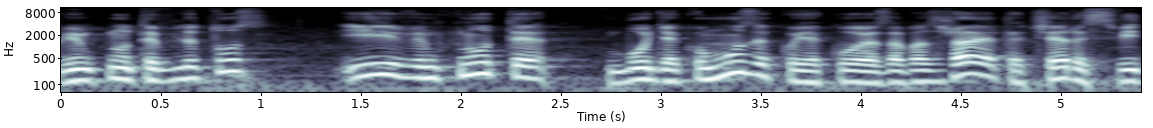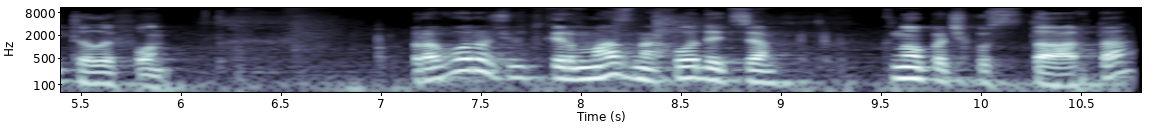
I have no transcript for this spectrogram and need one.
вімкнути Bluetooth і вімкнути будь-яку музику, яку ви забажаєте через свій телефон. Праворуч від керма знаходиться кнопочка старта.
